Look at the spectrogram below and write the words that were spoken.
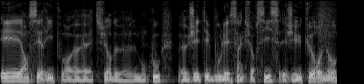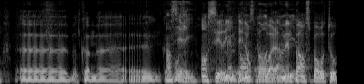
et en série pour euh, être sûr de, de mon coup. j'ai été boulé 5 sur 6 et j'ai eu que Renault comme, comme en série. En série même et donc voilà, même pas en sport auto.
